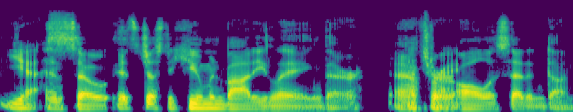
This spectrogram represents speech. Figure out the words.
Yes. And so it's just a human body laying there after right. all is said and done.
